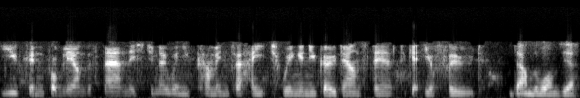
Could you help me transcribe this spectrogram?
You can probably understand this. Do you know when you come into H Wing and you go downstairs to get your food? Down the ones, yeah.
